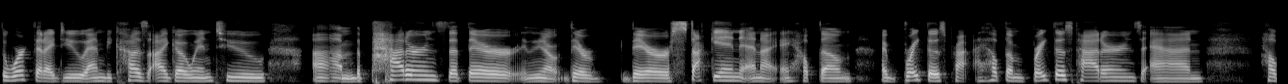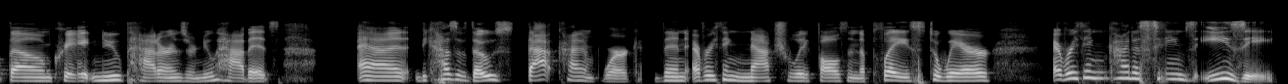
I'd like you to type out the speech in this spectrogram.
the work that I do, and because I go into um, the patterns that they're you know they're they're stuck in, and I, I help them. I break those. I help them break those patterns and help them create new patterns or new habits and because of those that kind of work then everything naturally falls into place to where everything kind of seems easy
